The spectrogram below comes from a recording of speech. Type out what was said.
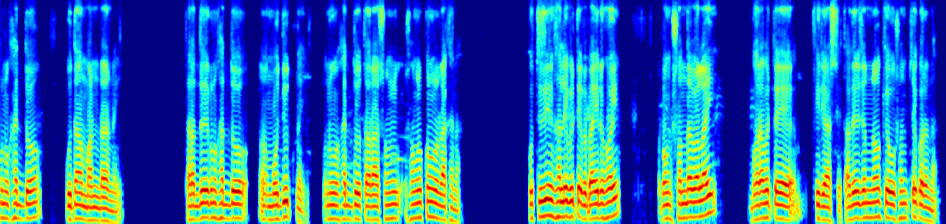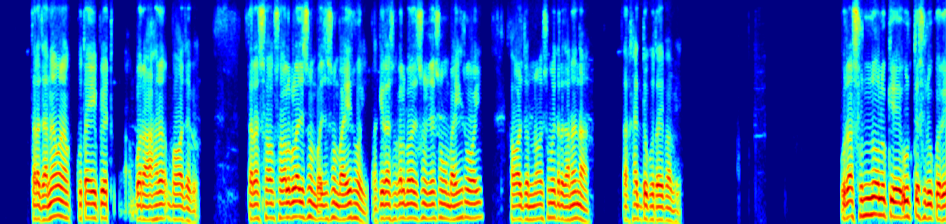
কোনো খাদ্য, গুদাম ভান্ডার নেই। তাদের কোনো খাদ্য মজুদ নাই। কোনো খাদ্য তারা সংরক্ষণ করে রাখে না। প্রতিদিন খালি পেটে বাইরে হয় এবং সন্ধ্যাবেলায় ভরা পেটে ফিরে আসে। তাদের জন্য কেউ সঞ্চয় করে না। তারা জানেও না কোথায় পেট ভরা আহার পাওয়া যাবে। তারা সব সকালবেলা যে সময় যে সময় বাহির হয়, বাকিরা সকালবেলা যে সময় যে সময় বাহির হয় খাওয়ার জন্য ওই সময় তারা জানে না তার খাদ্য কোথায় পাবে। ওরা শূন্য লোকে উঠতে শুরু করে।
